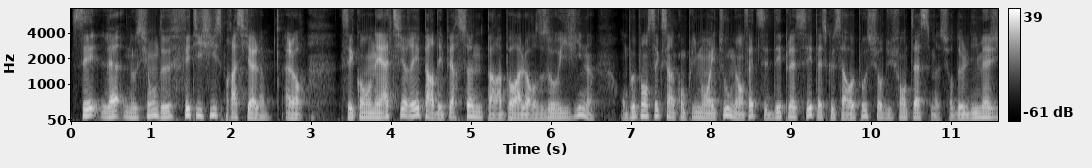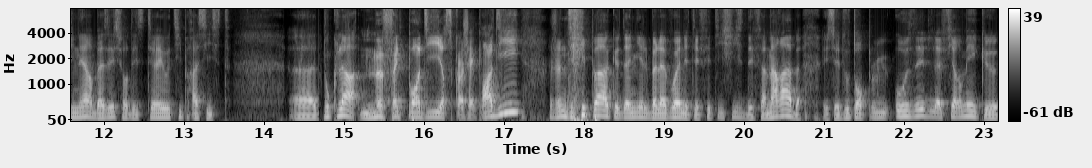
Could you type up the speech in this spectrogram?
c'est la notion de fétichisme racial. Alors, c'est quand on est attiré par des personnes par rapport à leurs origines, on peut penser que c'est un compliment et tout, mais en fait c'est déplacé parce que ça repose sur du fantasme, sur de l'imaginaire basé sur des stéréotypes racistes. Euh, donc là, me faites pas dire ce que j'ai pas dit. Je ne dis pas que Daniel Balavoine était fétichiste des femmes arabes, et c'est d'autant plus osé de l'affirmer que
